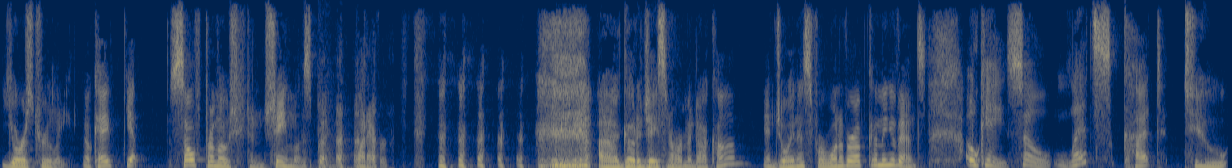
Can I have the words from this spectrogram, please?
Yours truly. Okay? Yep. Self promotion, shameless, but whatever. uh, go to jasonhartman.com and join us for one of our upcoming events. Okay, so let's cut to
